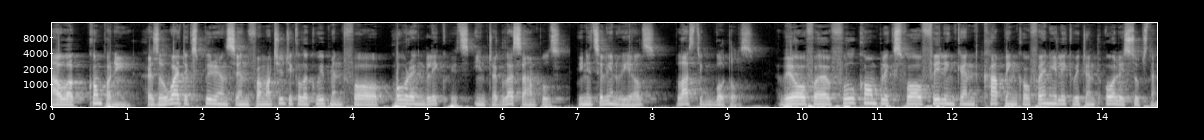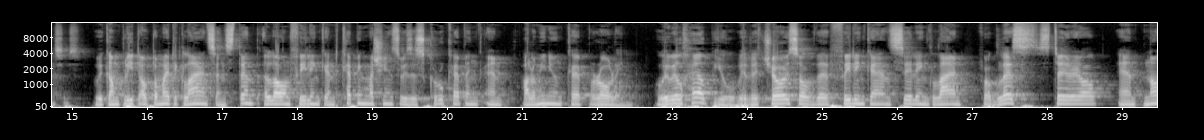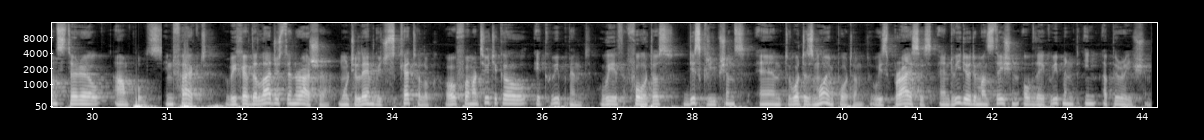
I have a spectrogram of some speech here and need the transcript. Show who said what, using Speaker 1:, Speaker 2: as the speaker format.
Speaker 1: Our company has a wide experience in pharmaceutical equipment for pouring liquids into glass ampoules, penicillin vials, plastic bottles. We offer a full complex for filling and capping of any liquid and oily substances. We complete automatic lines and stand-alone filling and capping machines with a screw capping and aluminium cap rolling. We will help you with the choice of the filling and sealing line for glass sterile and non-sterile ampoules. In fact, we have the largest in Russia multi-language catalog of pharmaceutical equipment with photos, descriptions and what is more important, with prices and video demonstration of the equipment in operation.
